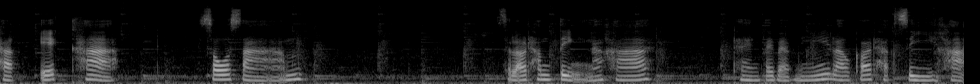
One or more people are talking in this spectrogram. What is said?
ถัก X ค่ะ โซ่ 3 เสร็จแล้วทำติ่งนะคะ แทงไปแบบนี้แล้วก็ถัก C ค่ะ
